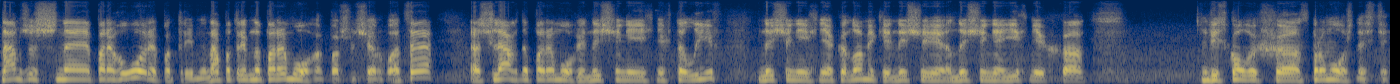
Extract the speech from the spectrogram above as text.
Нам же ж не переговори потрібні, нам потрібна перемога в першу чергу. А це е, шлях до перемоги, нищення їхніх тилів, нищення їхньої економіки, нищення, їхніх е, військових спроможностей.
